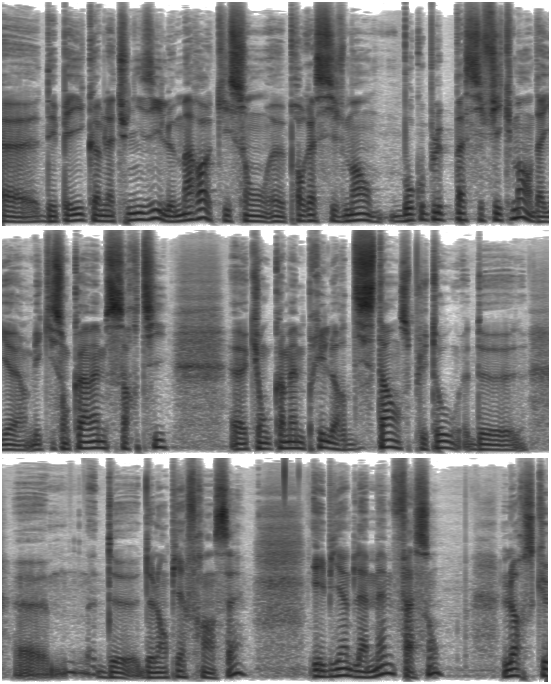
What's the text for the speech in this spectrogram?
Euh, des pays comme la Tunisie, le Maroc, qui sont euh, progressivement, beaucoup plus pacifiquement d'ailleurs, mais qui sont quand même sortis, euh, qui ont quand même pris leur distance plutôt de, de, l'Empire français. Et bien de la même façon, lorsque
